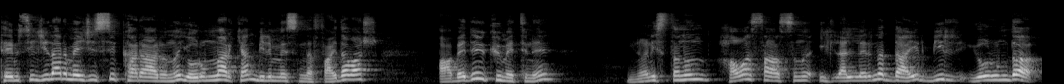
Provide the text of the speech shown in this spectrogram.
Temsilciler Meclisi kararını yorumlarken bilinmesinde fayda var. ABD hükümetini Yunanistan'ın hava sahasını ihlallerine dair bir yorumda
